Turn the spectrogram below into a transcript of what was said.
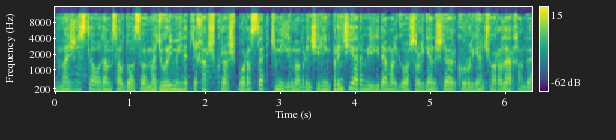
Majlisda odam savdosi va majburiy mehnatga qarshi kurashish borasida 2021 yilning birinchi yarim yilida amalga oshirilgan ishlar ko'rilgan choralar hamda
